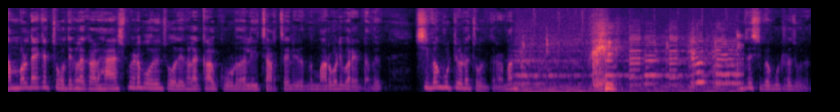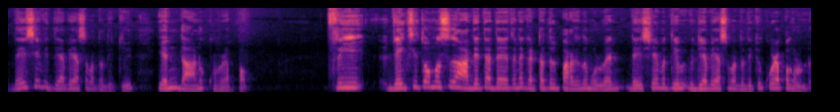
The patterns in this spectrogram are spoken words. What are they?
നമ്മളുടെയൊക്കെ ചോദ്യങ്ങളെക്കാൾ ഹാഷ്മിയുടെ പോലും ചോദ്യങ്ങളെക്കാൾ കൂടുതൽ ഈ ചർച്ചയിൽ ഇരുന്ന് മറുപടി പറയേണ്ടത് ശിവൻകുട്ടിയുടെ ചോദ്യത്തിനാണ്. ശിവൻകുട്ടിയുടെ ചോദ്യം. ദേശീയ വിദ്യാഭ്യാസ പദ്ധതിക്ക് എന്താണ് കുഴപ്പം? ശ്രീ ജെയ്ക്സി തോമസ് ആദ്യത്തെ അദ്ദേഹത്തിന്റെ ഘട്ടത്തിൽ പറഞ്ഞത് മുഴുവൻ ദേശീയ വിദ്യ- വിദ്യാഭ്യാസ പദ്ധതിക്ക് കുഴപ്പങ്ങളുണ്ട്.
